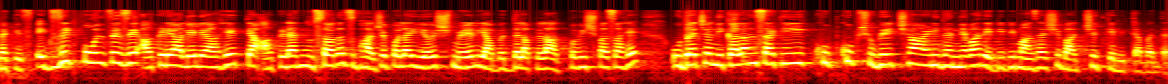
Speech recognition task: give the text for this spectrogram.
नक्कीच. एक्झिट पोलचे जे आकडे आलेले आहेत त्या आकड्यांनुसारच भाजपला यश मिळेल याबद्दल आपल्याला आत्मविश्वास आहे. उद्याच्या निकालांसाठी खूप खूप शुभेच्छा आणि धन्यवाद एबीपी माझाशी बातचीत केली त्याबद्दल.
